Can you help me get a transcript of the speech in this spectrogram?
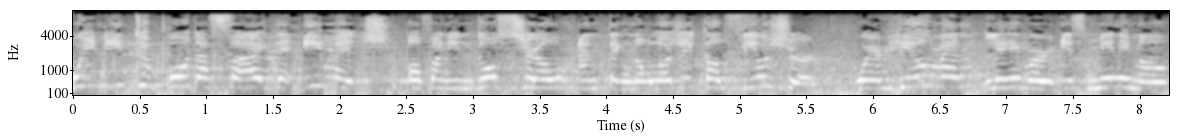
We need to put aside the image of an industrial and technological future where human labor is minimal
